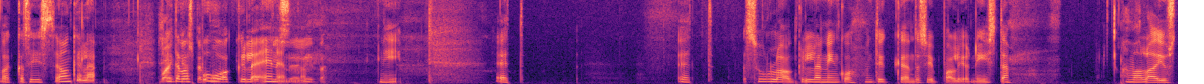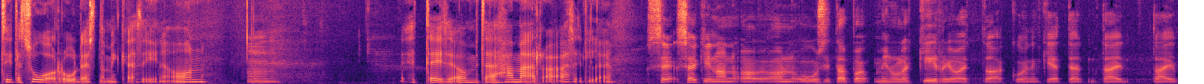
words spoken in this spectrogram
vaikka siis se on kyllä, siitä Vaikka voisi puhua pu- kyllä enemmän. selitä. Niin. Et, et sulla on kyllä, niinku, mä tykkään tosi paljon niistä, tavallaan just siitä suoruudesta, mikä siinä on. Mm. Ettei se ole mitään hämärää silleen. Se, sekin on, on uusi tapa minulle kirjoittaa kuitenkin, että, tai, tai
